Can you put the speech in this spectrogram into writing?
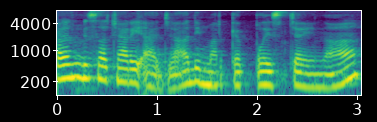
Kalian bisa cari aja di marketplace China.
